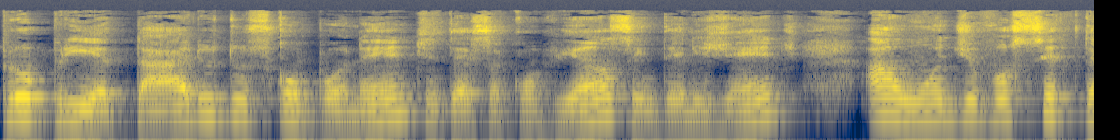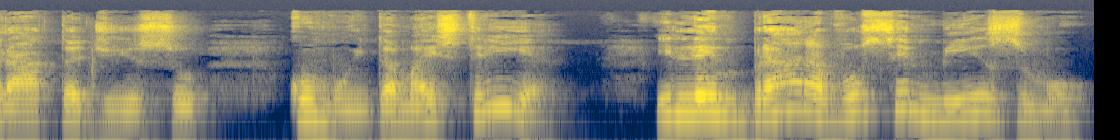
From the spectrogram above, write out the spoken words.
proprietários dos componentes dessa confiança inteligente, aonde você trata disso com muita maestria e lembrar a você mesmo,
